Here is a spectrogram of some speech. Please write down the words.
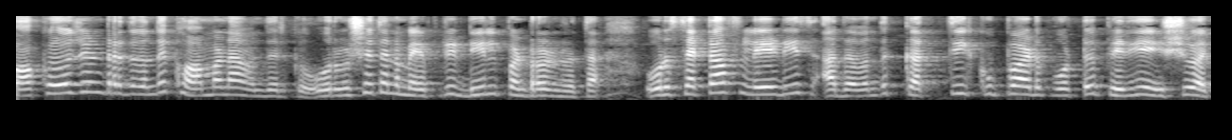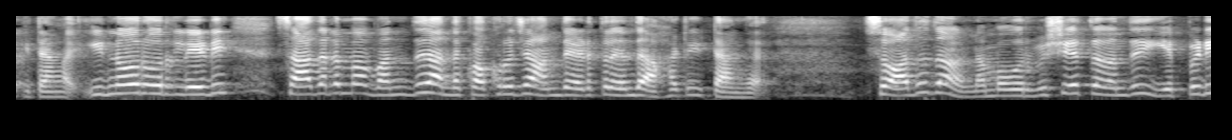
காக்ரோச்ன்றது வந்து காமனாக வந்திருக்கு. ஒரு விஷயத்தை நம்ம எப்படி டீல் பண்ணுறோன்றது தான் ஒரு செட் ஆஃப் லேடிஸ் அதை வந்து கத்தி குப்பாடு போட்டு பெரிய இஷ்யூ ஆக்கிட்டாங்க. இன்னொரு ஒரு லேடி சாதாரணமாக வந்து அந்த காக்ரோச்சை அந்த இடத்துல இருந்து அகட்டிட்டாங்க. ஸோ அதுதான். நம்ம ஒரு விஷயத்தை வந்து எப்படி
